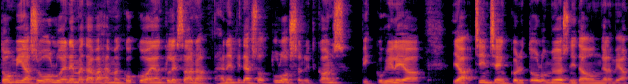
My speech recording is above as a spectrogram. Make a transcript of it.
Tomi Asu on ollut enemmän tai vähemmän koko ajan klesana. Hänen pitäisi olla tulossa nyt kans pikkuhiljaa. Ja Zinchenko nyt on ollut myös niitä ongelmia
